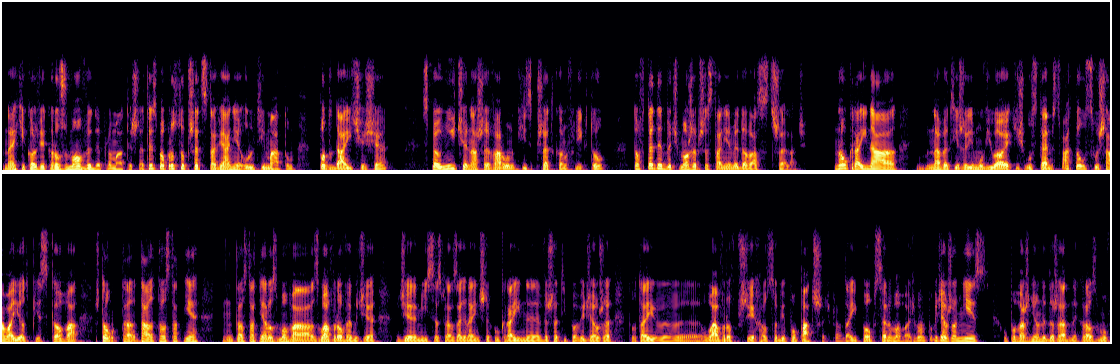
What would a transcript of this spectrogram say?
na jakiekolwiek rozmowy dyplomatyczne. To jest po prostu przedstawianie ultimatum. Poddajcie się, spełnijcie nasze warunki sprzed konfliktu, to wtedy być może przestaniemy do was strzelać. No Ukraina, nawet jeżeli mówiła o jakichś ustępstwach, to usłyszała i od Pieskowa. Zresztą ta, ta, ta, ostatnie, ta ostatnia rozmowa z Ławrowem, gdzie, gdzie minister spraw zagranicznych Ukrainy wyszedł i powiedział, że tutaj e, Ławrow przyjechał sobie popatrzeć prawda, i poobserwować, bo on powiedział, że on nie jest upoważniony do żadnych rozmów.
